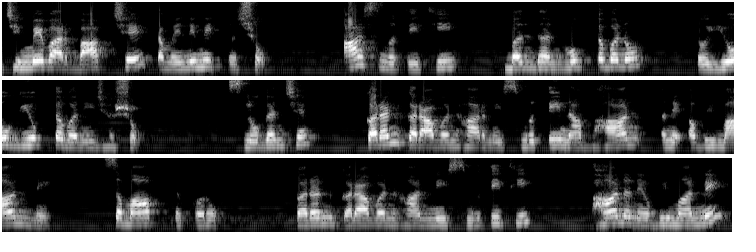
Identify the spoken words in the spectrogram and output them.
જિમ્મેવાર બાપ છે, તમે નિમિત્ત છો. આ સ્મૃતિથી બંધન મુક્ત બનો, તો યોગયુક્ત બની જશો. સ્લોગન છે, કરણ કરાવનહારની સ્મૃતિના ભાન અને અભિમાનને સમાપ્ત કરો. કરણ કરાવનહારની સ્મૃતિથી ભાન અને અભિમાનને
